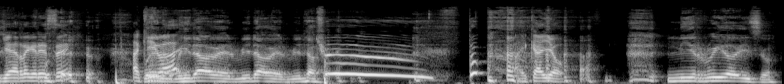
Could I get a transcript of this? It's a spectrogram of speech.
ya regresé. Aquí Bueno, va. Mira a ver, mira a ver, mira a ver. Ahí cayó. Ni ruido hizo.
